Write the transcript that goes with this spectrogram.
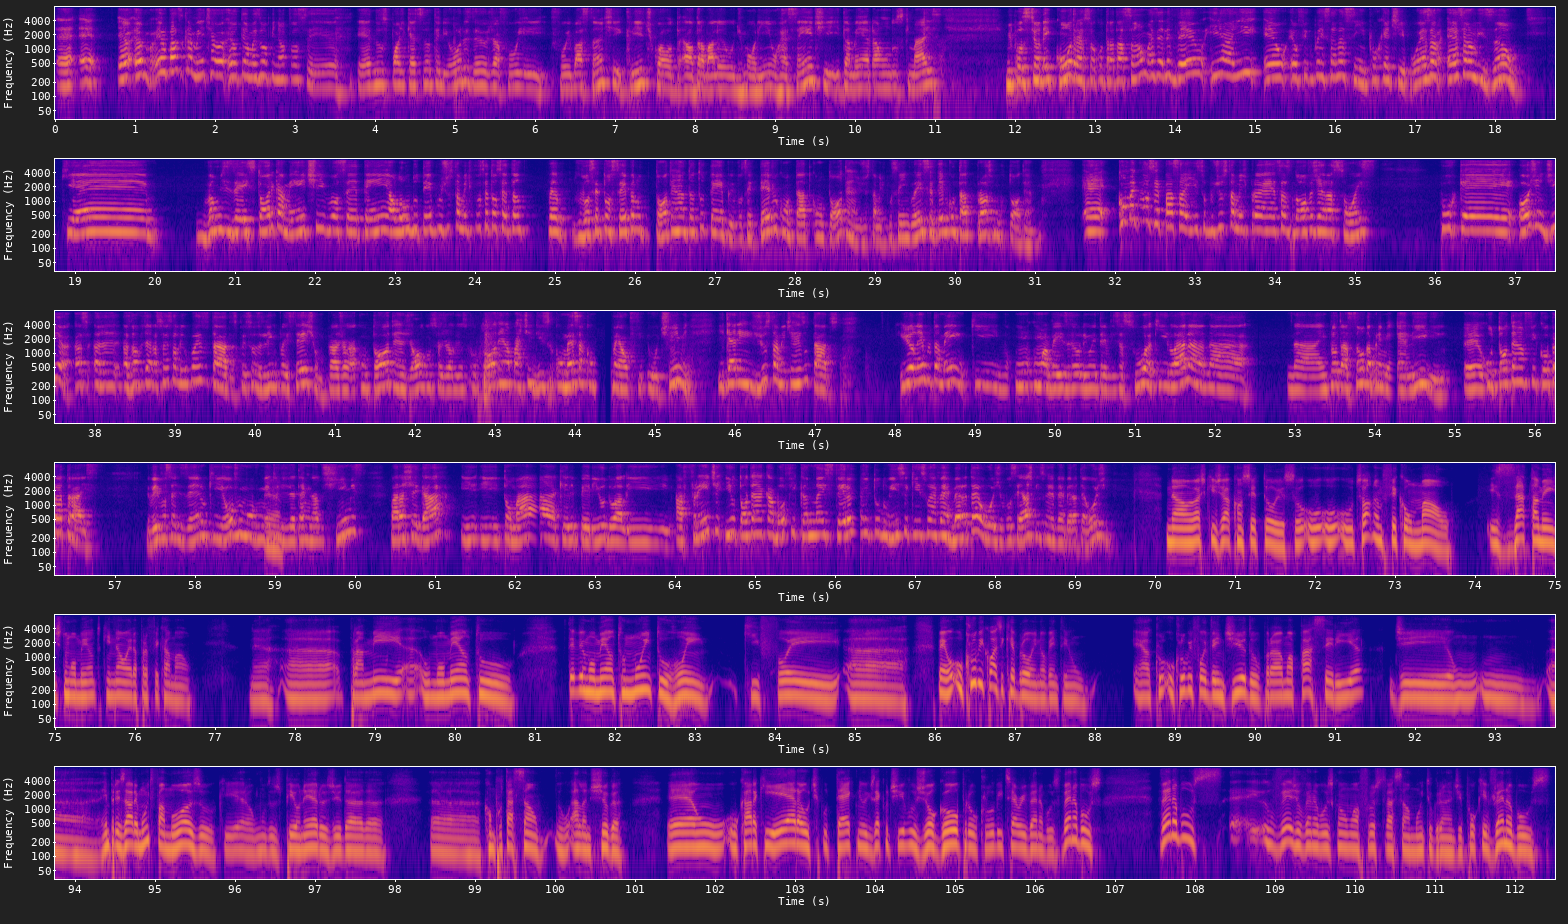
É, é eu, eu, eu, basicamente eu, eu, tenho a mesma opinião que você. É, nos podcasts anteriores eu já fui, fui bastante crítico ao, ao trabalho de Mourinho recente e também era um dos que mais me posicionei contra a sua contratação, mas ele veio e aí eu, eu fico pensando assim, porque, tipo, essa, essa é uma visão que é, vamos dizer, historicamente você tem ao longo do tempo justamente você torcer tanto você torcer pelo Tottenham há tanto tempo e você teve contato com o Tottenham justamente por ser inglês, você teve contato próximo com o Tottenham. É, como é que você passa isso justamente para essas novas gerações porque hoje em dia as, as novas gerações só ligam por resultado. As pessoas ligam PlayStation para jogar com o Tottenham, jogam seus joguinhos com o Tottenham, a partir disso começam a acompanhar o, o time e querem justamente resultados. E eu lembro também que um, uma vez eu li uma entrevista sua que lá na, na, na implantação da Premier League é, o Tottenham ficou para trás. Eu vi você dizendo que houve um movimento é. de determinados times para chegar e, e, tomar aquele período ali à frente, e o Tottenham acabou ficando na esteira de tudo isso e que isso reverbera até hoje. Você acha que isso reverbera até hoje? Não, eu acho que já consertou isso. O, o, o Tottenham ficou mal exatamente no momento que não era para ficar mal. Né? Uh, ah, para mim, uh, o momento teve um momento muito ruim que foi uh, bem, o, o clube quase quebrou em 91 é, o clube foi vendido para uma parceria de um, um uh, empresário muito famoso, que era um dos pioneiros de, da, da uh, computação, o Alan Sugar. É um, o cara que era o tipo técnico executivo, jogou para o clube Terry Venables. Venables, Venables, eh, eu vejo o Venables com uma frustração muito grande, porque Venables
